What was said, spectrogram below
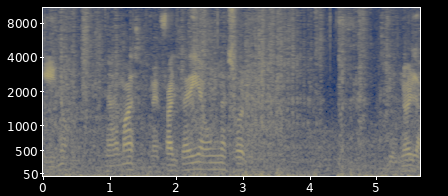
Y no, nada más, me faltaría una sola. Y no la...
